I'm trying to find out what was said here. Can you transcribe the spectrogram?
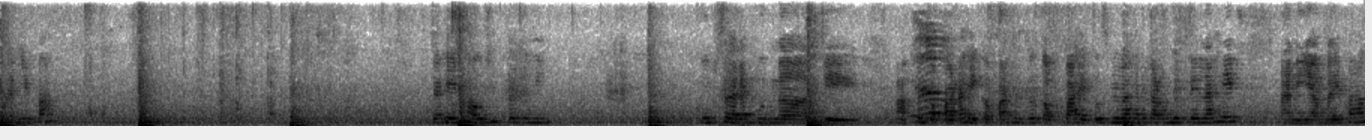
तर हे पहा. तर हे पाहू शकता तुम्ही. खूप साऱ्या पूर्ण जे आपलं कपाट आहे कपाटाचा जो कप्पा आहे तोच मी बाहेर काढून घेतलेला आहे. आणि यामध्ये पहा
